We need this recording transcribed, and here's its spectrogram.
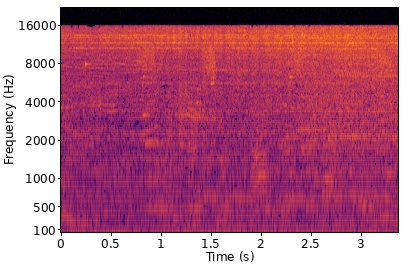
Mercy of darkness,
